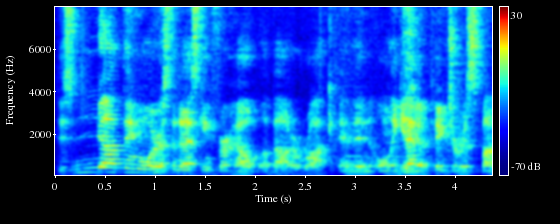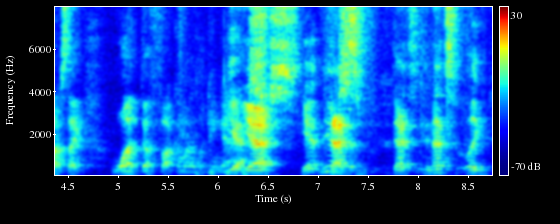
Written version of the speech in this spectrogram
There's nothing worse than asking for help about a rock and then only getting That- a picture response like, "What the fuck am I looking at?" Yes. Yeah. Yes. That's that's and that's like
